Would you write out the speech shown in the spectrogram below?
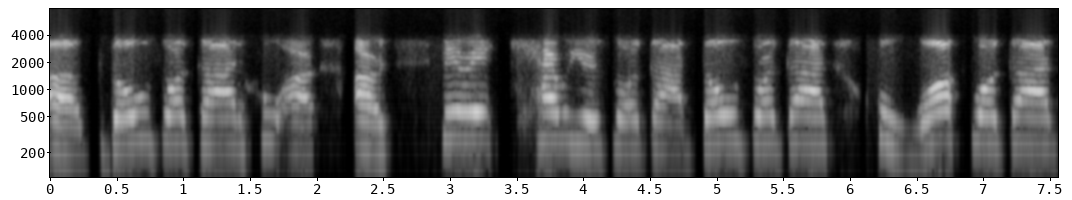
uh, those, Lord God, who are our spirit carriers, Lord God, those, Lord God, who walk, Lord God,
